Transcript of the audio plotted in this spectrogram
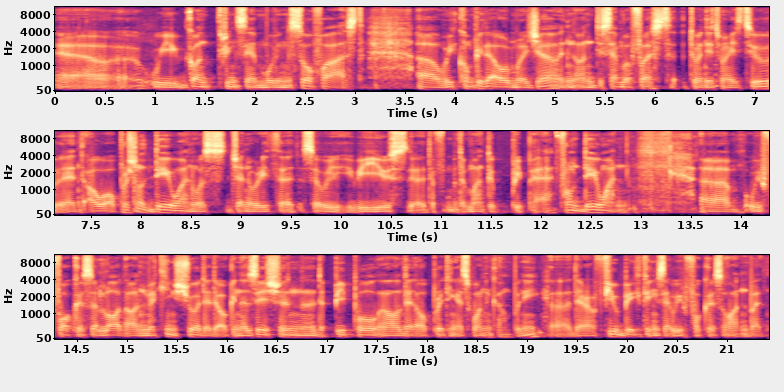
Uh, we've gone things are moving so fast. Uh, we completed our merger in, on December 1st, 2022, and our operational day one was January 3rd. So we, we used the, the, the month to prepare. From day one, uh, we focus a lot on making sure that the organization, the people, and all that operating as one company. Uh, there are a few big things that we focus on, but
